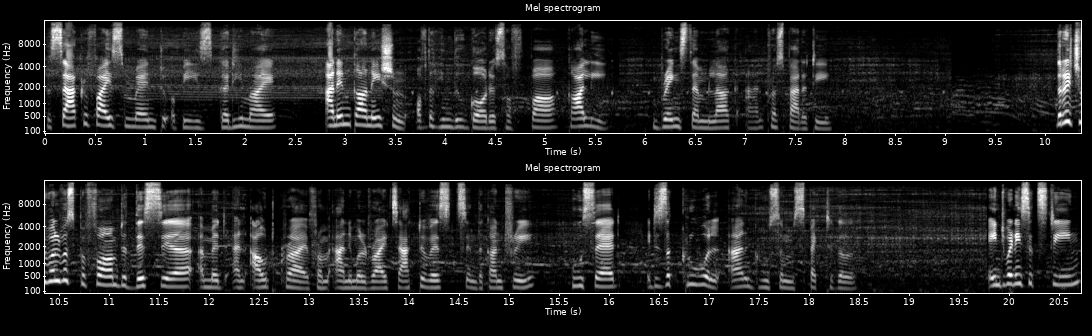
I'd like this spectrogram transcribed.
the sacrifice meant to appease Gadhimai an incarnation of the Hindu goddess of power, Kali, brings them luck and prosperity. The ritual was performed this year amid an outcry from animal rights activists in the country who said it is a cruel and gruesome spectacle. In 2016,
